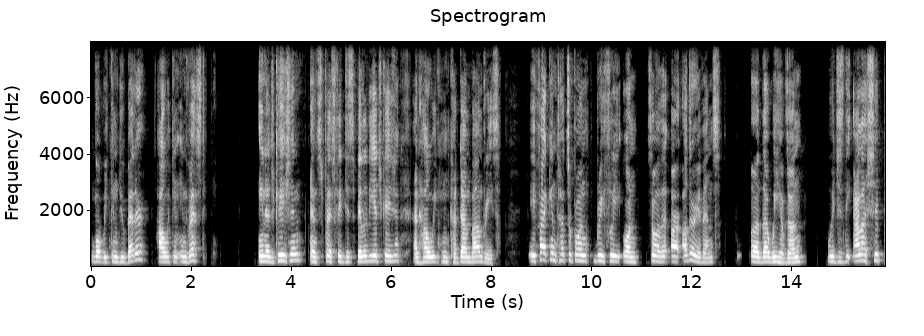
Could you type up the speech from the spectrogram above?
what we can do better, how we can invest in education, and especially disability education, and how we can cut down boundaries. If I can touch upon briefly on some of the, our other events uh, that we have done, which is the allyship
